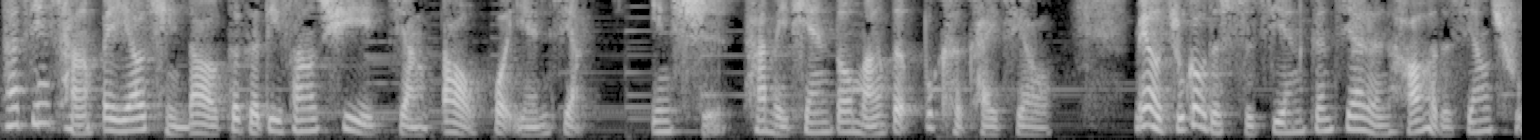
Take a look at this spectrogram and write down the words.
他经常被邀请到各个地方去讲道或演讲，因此他每天都忙得不可开交。没有足够的时间跟家人好好的相处，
